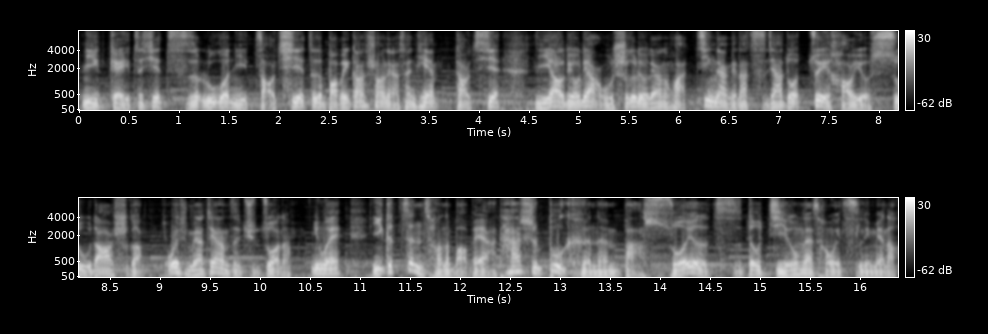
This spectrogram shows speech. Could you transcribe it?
你给这些词，如果你早期这个宝贝刚上两三天，早期你要流量五十个流量的话，尽量给它词加多，最好有十五到二十个。为什么要这样子去做呢？因为一个正常的宝贝啊，它是不可能把所有的词都集中在长尾词里面的，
